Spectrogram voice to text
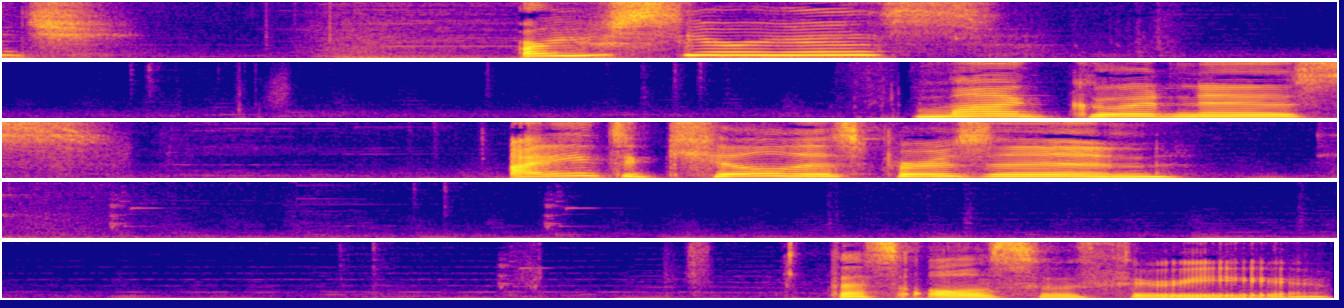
5 damage? Are you serious? My goodness. I need to kill this person. That's also three.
